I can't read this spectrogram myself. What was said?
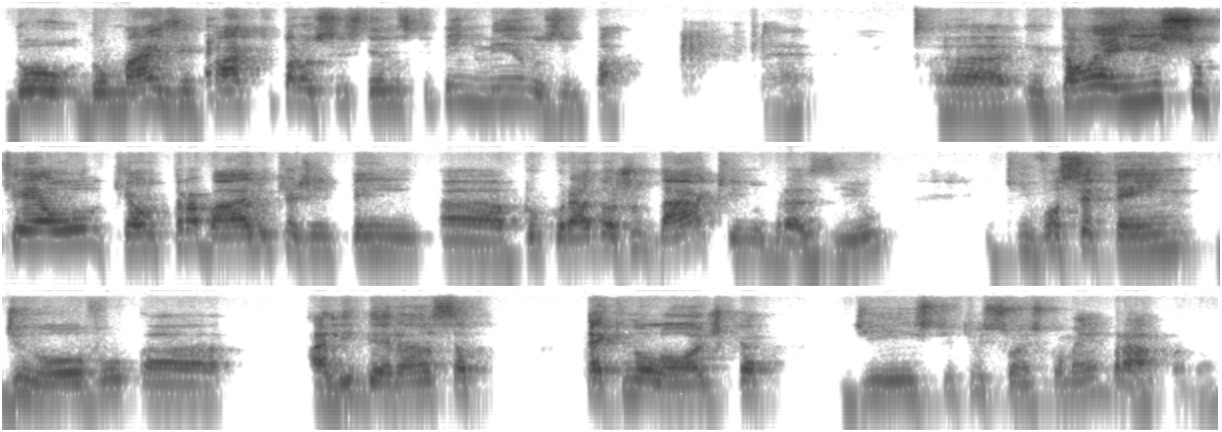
do, do mais impacto para os sistemas que têm menos impacto. Né? Uh, então é isso que é o que é o trabalho que a gente tem uh, procurado ajudar aqui no Brasil, que você tem de novo uh, a liderança tecnológica de instituições como a Embrapa. Né?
